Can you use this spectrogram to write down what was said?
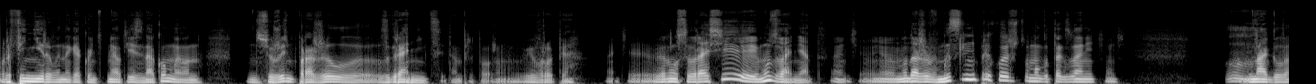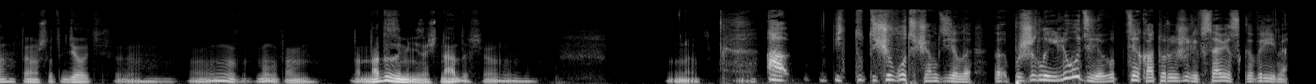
рафинированный какой-нибудь. У меня вот есть знакомый, он всю жизнь прожил за границей, там, предположим, в Европе. Знаете, вернулся в Россию, ему звонят. Знаете, ему даже в мысли не приходит, что могут так звонить. Знаете. Нагло там что-то делать. Ну, ну, там, надо заменить, значит, надо, все. Вот. А ведь тут еще вот в чем дело. Э, пожилые люди, вот те, которые жили в советское время,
